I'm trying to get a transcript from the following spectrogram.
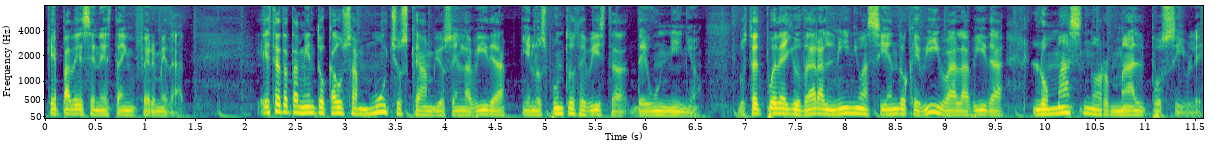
que padecen esta enfermedad. Este tratamiento causa muchos cambios en la vida y en los puntos de vista de un niño. Usted puede ayudar al niño haciendo que viva la vida lo más normal posible.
